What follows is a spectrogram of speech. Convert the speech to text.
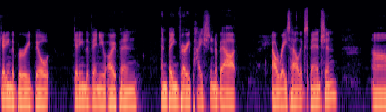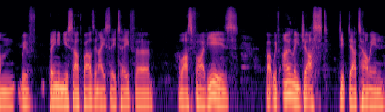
getting the brewery built, getting the venue open, and being very patient about our retail expansion. Um, we've been in New South Wales and ACT for the last five years, but we've only just dipped our toe in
